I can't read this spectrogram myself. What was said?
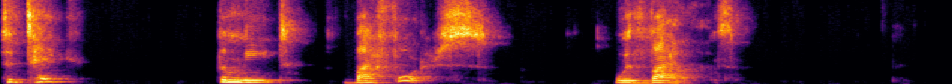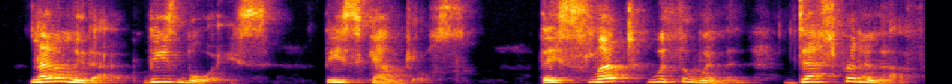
to take the meat by force with violence. Not only that, these boys, these scoundrels, they slept with the women, desperate enough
